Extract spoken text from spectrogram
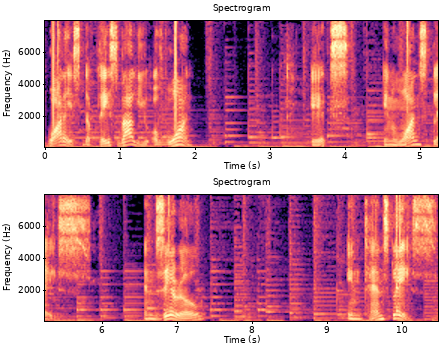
What is the place value of 1? It's in ones place and 0 in tens place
